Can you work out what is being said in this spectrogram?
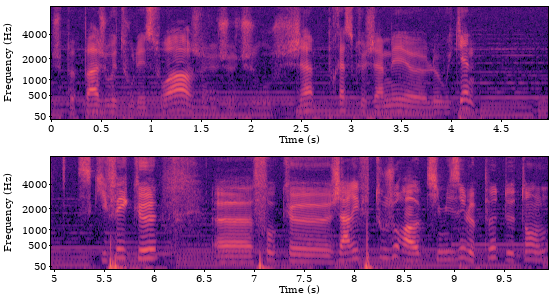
Je, peux pas jouer tous les soirs. Je, joue presque jamais euh, le week-end. Ce qui fait que euh, faut que j'arrive toujours à optimiser le peu de temps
